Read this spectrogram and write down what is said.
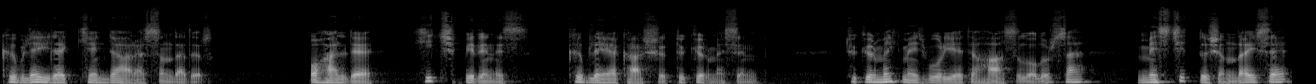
kıble ile kendi arasındadır. O halde hiçbiriniz kıbleye karşı tükürmesin. Tükürmek mecburiyeti hasıl olursa mescit dışında ise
